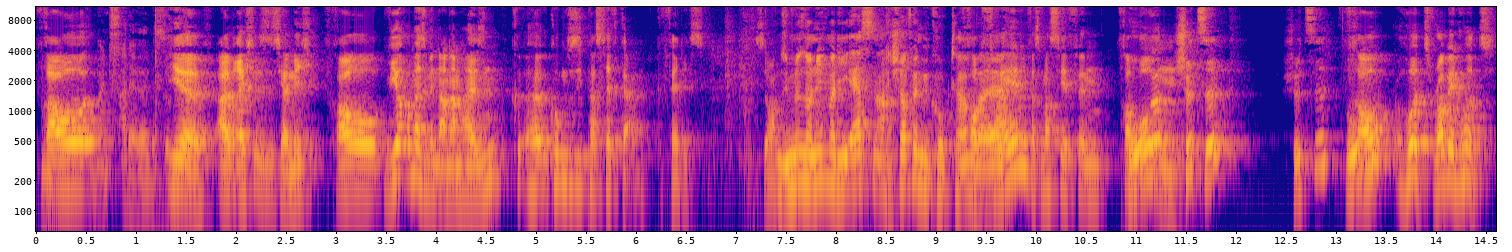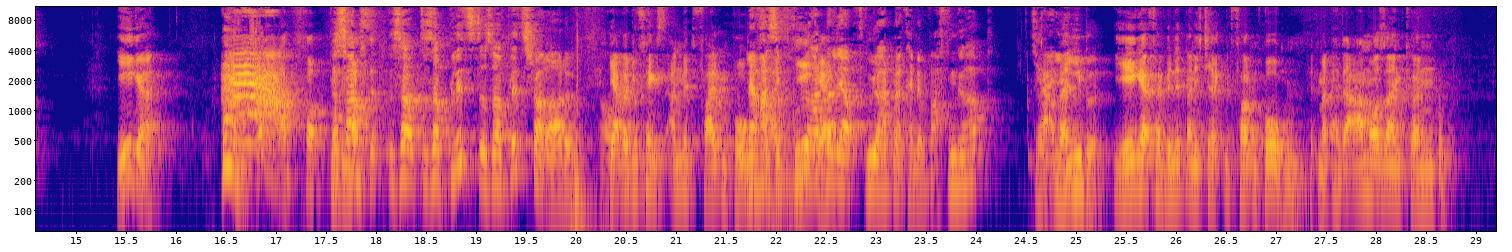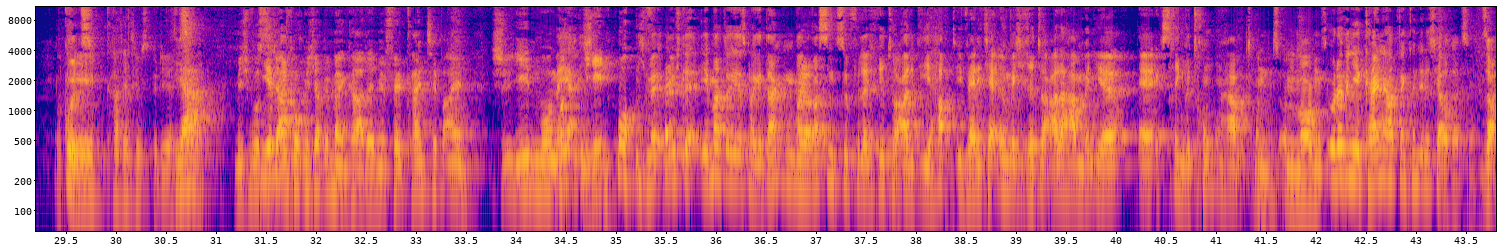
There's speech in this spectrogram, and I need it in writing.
Frau, Mein Vater hört das doch. ihr, Albrecht ist es ja nicht. Frau, wie auch immer sie mit Nachnamen heißen, äh, gucken Sie sich Pastewka an. Gefälligst. So. Sie müssen noch nicht mal die ersten acht Staffeln geguckt haben, Frau weil... Pfeil, was machst du hier für ein. Frau Bogen, Bogen. Schütze, Schütze, Bogen, Frau Hood, Robin Hood. Jäger. Ah, Frau, Das war, das, war, das war Blitz, das war Blitzscharade. Ja, aber du fängst an mit Pfeil und Bogen. Na, was, früher, hat man ja, früher hat man keine Waffen gehabt. Ja, Liebe. Jäger verbindet man nicht direkt mit Pfeil und Bogen. Hätte, man, hätte Amor sein können. Okay, Kater-Tipps bitte jetzt. Ja. Mich muss ich angucken, ich habe immer einen Kater, mir fällt kein Tipp ein. Ich, jeden Morgen, Naja, ich, jeden Morgen. ich mö- möchte, ihr macht euch erstmal Gedanken, weil was sind so vielleicht Rituale, die ihr habt? Ihr werdet ja irgendwelche Rituale haben, wenn ihr äh, extrem getrunken habt und, und morgens. Oder wenn ihr keine habt, dann könnt ihr das ja auch erzählen. So.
